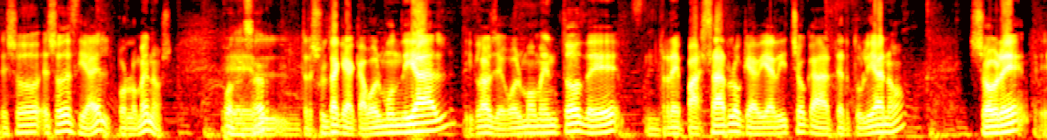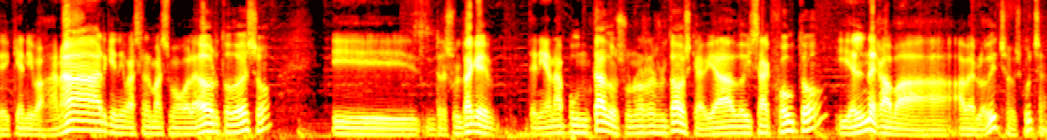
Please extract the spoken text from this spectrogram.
Eso, eso decía él, por lo menos. Puede ser. Resulta que acabó el Mundial y, claro, llegó el momento de repasar lo que había dicho cada tertuliano sobre eh, quién iba a ganar, quién iba a ser el máximo goleador, todo eso. Y resulta que tenían apuntados unos resultados que había dado Isaac Fouto y él negaba haberlo dicho. Escucha.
